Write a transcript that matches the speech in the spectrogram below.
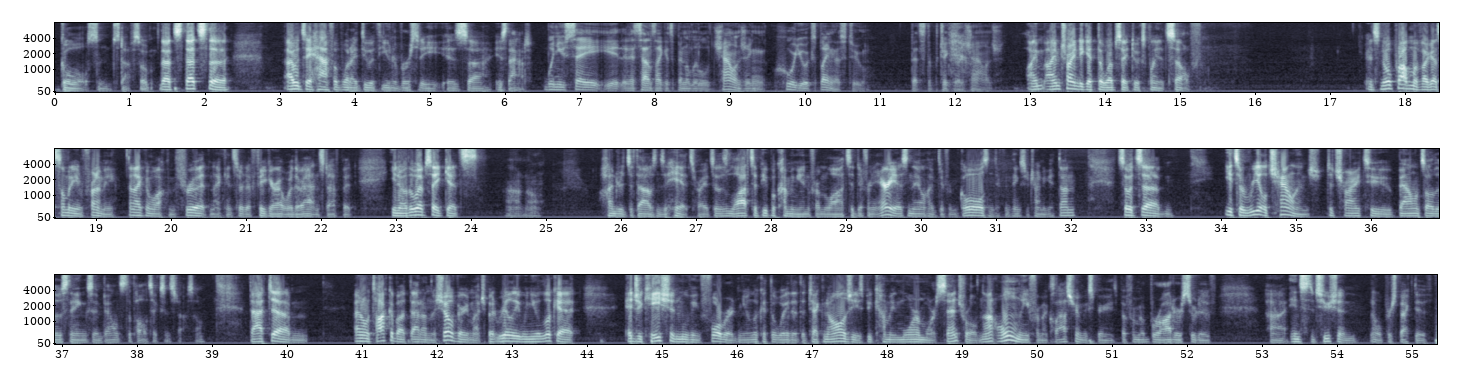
goals and stuff. So that's that's the I would say half of what I do at the university is uh, is that. when you say it, and it sounds like it's been a little challenging, who are you explaining this to? That's the particular challenge. I'm I'm trying to get the website to explain itself. It's no problem if I got somebody in front of me and I can walk them through it and I can sort of figure out where they're at and stuff. But you know, the website gets I don't know hundreds of thousands of hits, right? So there's lots of people coming in from lots of different areas and they all have different goals and different things they're trying to get done. So it's um it's a real challenge to try to balance all those things and balance the politics and stuff. So that um, I don't talk about that on the show very much, but really when you look at education moving forward and you look at the way that the technology is becoming more and more central, not only from a classroom experience, but from a broader sort of uh, institutional perspective.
